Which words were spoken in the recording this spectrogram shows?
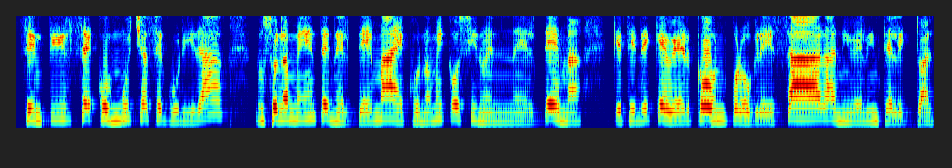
sentirse con mucha seguridad, no solamente en el tema económico, sino en el tema que tiene que ver con progresar a nivel intelectual.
